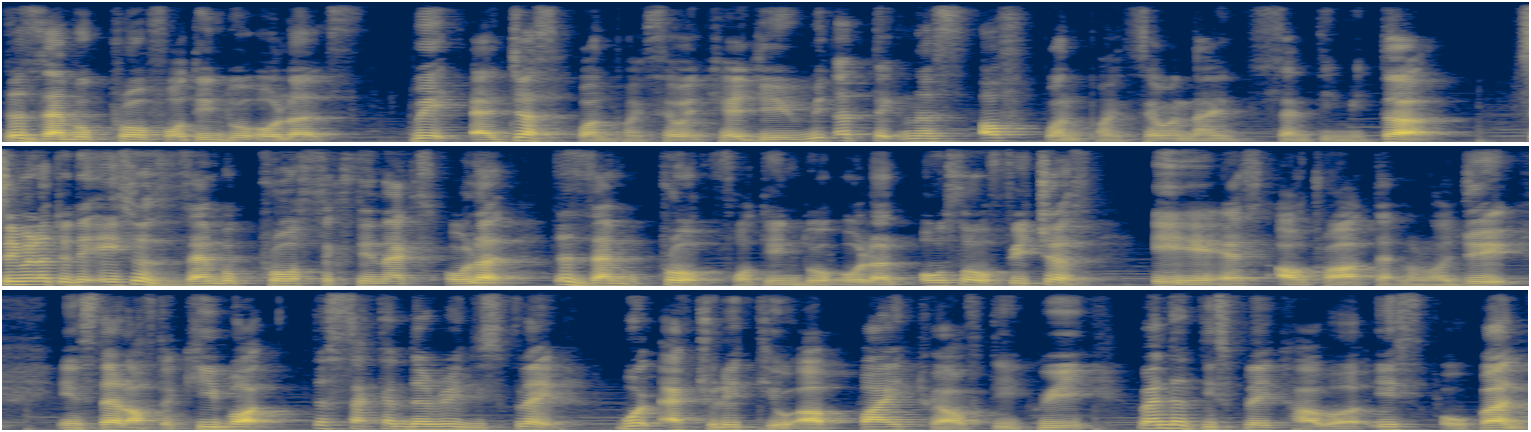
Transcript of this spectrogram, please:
the ZenBook Pro 14 Dual OLEDs weigh at just 1.7 kg with a thickness of 1.79 cm. Similar to the ASUS ZenBook Pro 16X OLED, the ZenBook Pro 14 Duo OLED also features AAS Ultra technology. Instead of the keyboard, the secondary display would actually tilt up by 12 degrees when the display cover is open.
